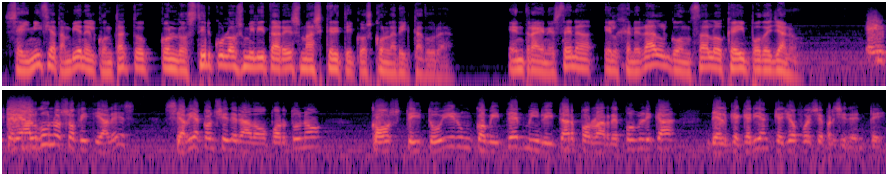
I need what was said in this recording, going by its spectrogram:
se inicia también el contacto con los círculos militares más críticos con la dictadura. Entra en escena el general Gonzalo Queipo de Llano. Entre algunos oficiales se había considerado oportuno constituir un comité militar por la República del que querían que yo fuese presidente.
